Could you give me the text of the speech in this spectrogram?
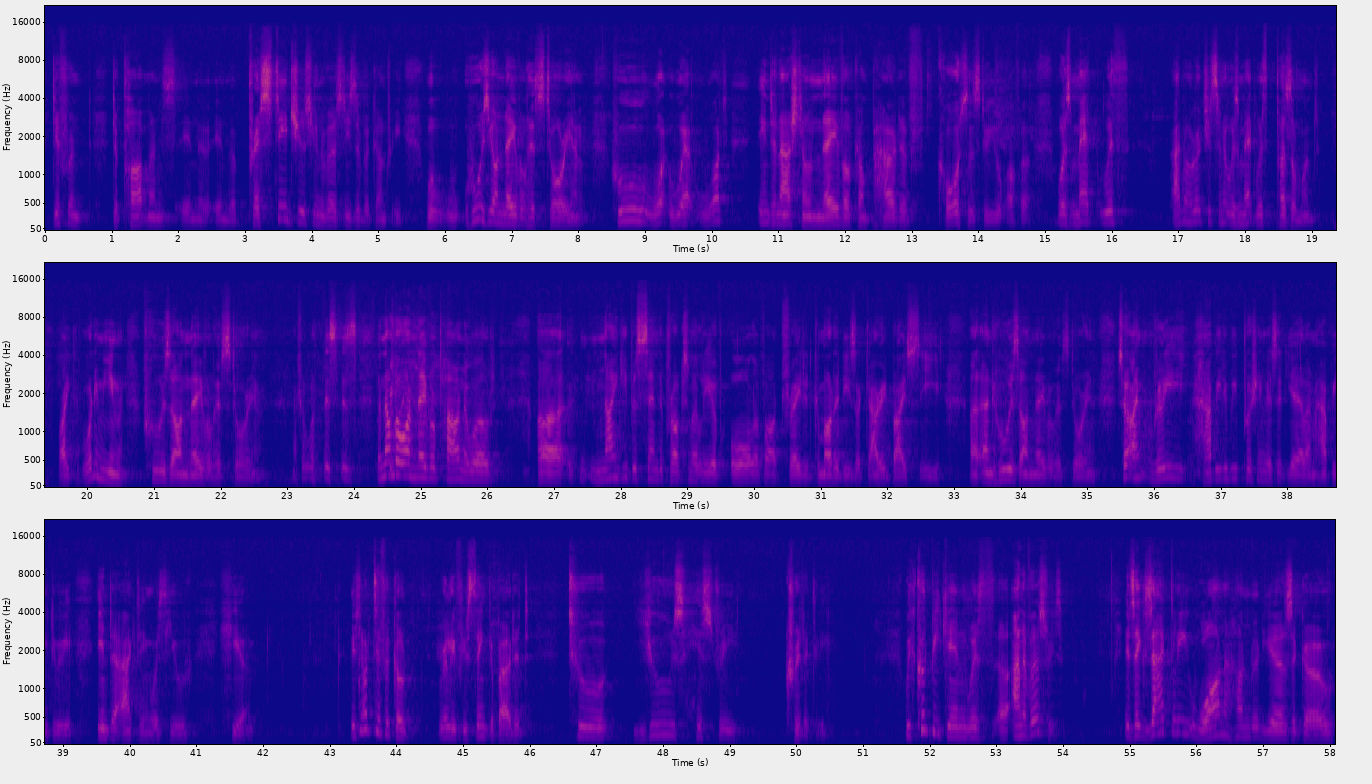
different departments in the, in the prestigious universities of the country, well, who is your naval historian? Who, what, where, what international naval comparative courses do you offer? Was met with Admiral Richardson, it was met with puzzlement. Like, what do you mean, who is our naval historian? I thought, well, this is the number one naval power in the world. 90% uh, approximately of all of our traded commodities are carried by sea. Uh, and who is our naval historian? So I'm really happy to be pushing this at Yale. I'm happy to be interacting with you here. It's not difficult, really, if you think about it, to use history critically. We could begin with uh, anniversaries. It's exactly 100 years ago,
